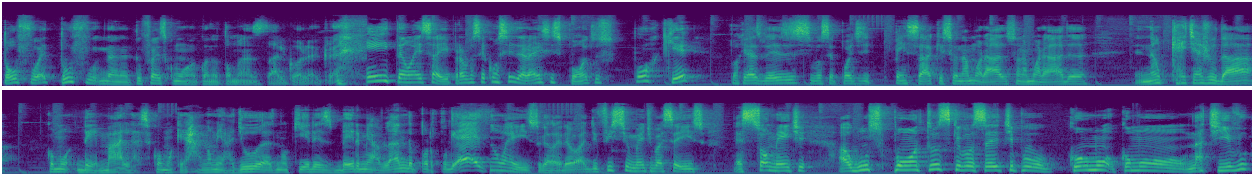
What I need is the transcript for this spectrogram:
Tofu é tufo, não, tufo é como quando tomas álcool. Né? Então é isso aí, para você considerar esses pontos, por quê? Porque às vezes você pode pensar que seu namorado, sua namorada não quer te ajudar como de malas, como que ah, não me ajudas, não queres ver-me falando português. Não é isso, galera. Eu, dificilmente vai ser isso. É somente alguns pontos que você, tipo, como, como nativo,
